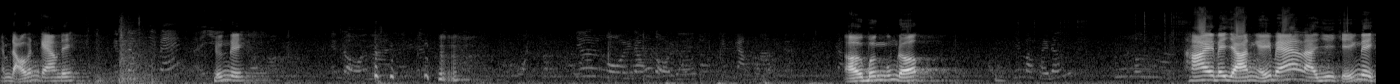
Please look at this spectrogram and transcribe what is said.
Em đội bánh cam đi. Đứng đi ờ bưng cũng được. Thôi bây giờ anh nghĩ bé là di chuyển đi.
